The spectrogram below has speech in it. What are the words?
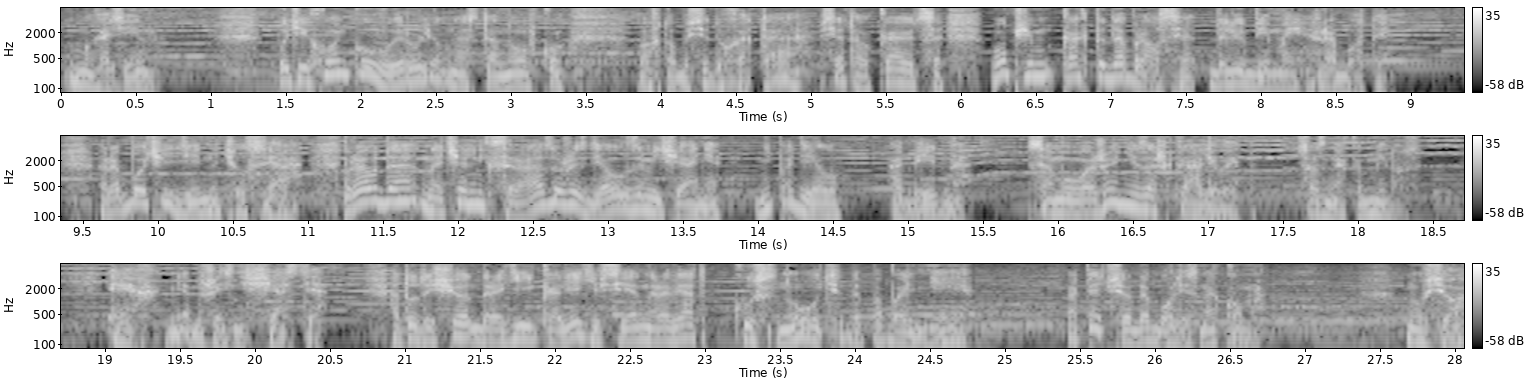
в магазин. Потихоньку вырулил на остановку. В автобусе духота, все толкаются. В общем, как-то добрался до любимой работы. Рабочий день начался. Правда, начальник сразу же сделал замечание. Не по делу. Обидно. Самоуважение зашкаливает. Со знаком минус. Эх, нет в жизни счастья. А тут еще дорогие коллеги все норовят куснуть, да побольнее. Опять все до боли знакомо. Ну все,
